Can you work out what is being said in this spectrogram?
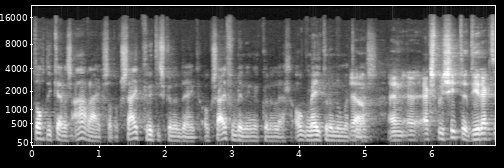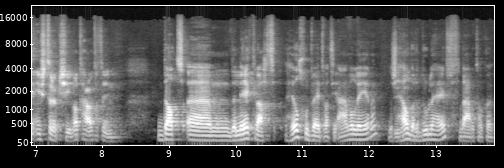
toch die kennis aanreiken. Zodat ook zij kritisch kunnen denken, ook zij verbindingen kunnen leggen, ook mee kunnen doen met de les. En eh, expliciete, directe instructie, wat houdt dat in? Dat ehm, de leerkracht heel goed weet wat hij aan wil leren, dus heldere doelen heeft. Vandaar dat ook een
